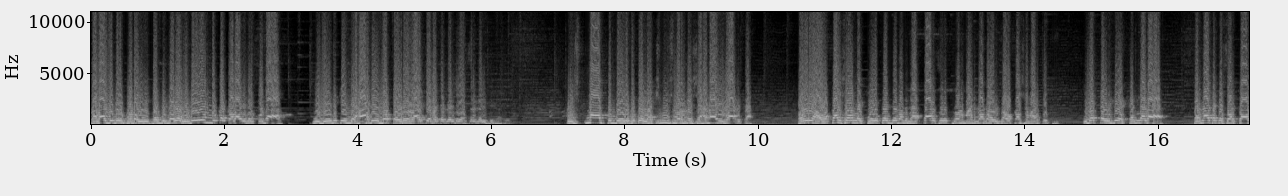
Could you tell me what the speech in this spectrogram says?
ಕಲಾವಿದರು ಕೂಡ ಇಲ್ಲಿ ಬಂದಿದ್ದಾರೆ. ಉದಯೋನ್ಮುಖ ಕಲಾವಿದರು ಕೂಡ ಈ ವೇದಿಕೆಯಲ್ಲಿ ಹಾಡಿ ಮತ್ತು ಅವರು ರಾಜ್ಯ ಮಟ್ಟದಲ್ಲಿ ಹೆಸರು ಗಳಿಸಿದ್ದಾರೆ ಕೃಷ್ಣ ಅಂತಂದು ಹೇಳ್ಬಿಟ್ಟು ಲಕ್ಷ್ಮೀಶ್ವರನ ಶಹನಾಯಿ ವಾದಕ. ಅವರು ಅವಕಾಶವನ್ನ ಕೇಳ್ಕೊಂಡು ನಮಗೆ ಹತ್ತಾರು ಸಲ ಮಾಡಿದಾಗ ಅವ್ರಿಗೆ ಅವಕಾಶ ಮಾಡಿಕೊಟ್ರು. ಇವತ್ತು ಅವರಿಗೆ ಕನ್ನಡ, ಕರ್ನಾಟಕ ಸರ್ಕಾರ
